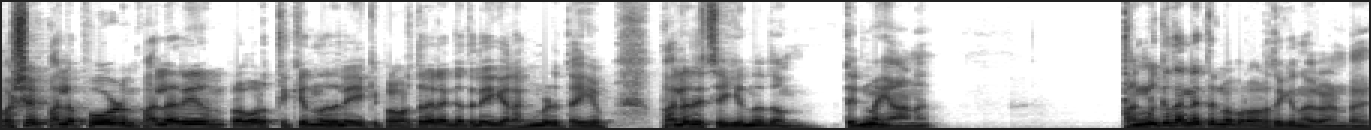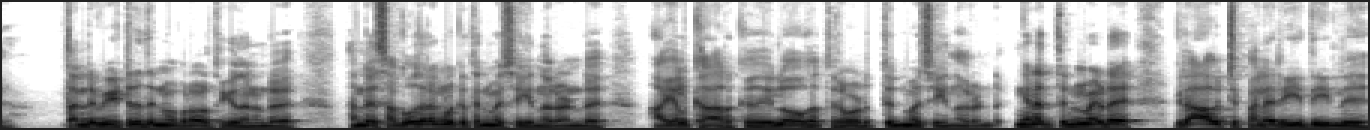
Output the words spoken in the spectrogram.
പക്ഷേ പലപ്പോഴും പലരെയും പ്രവർത്തിക്കുന്നതിലേക്ക് പ്രവർത്തന രംഗത്തിലേക്ക് ഇറങ്ങുമ്പോഴത്തേക്കും പലർ ചെയ്യുന്നതും തിന്മയാണ്. തങ്ങൾക്ക് തന്നെ തിന്മ പ്രവർത്തിക്കുന്നവരുണ്ട്. തന്റെ വീട്ടിൽ തിന്മ പ്രവർത്തിക്കുന്നവരുണ്ട്. തന്റെ സഹോദരങ്ങൾക്ക് തിന്മ ചെയ്യുന്നവരുണ്ട്. അയൽക്കാർക്ക് ലോകത്തിനോട് തിന്മ ചെയ്യുന്നവരുണ്ട്. ഇങ്ങനെ തിന്മയുടെ ഗ്രാവിറ്റി പല രീതിയിൽ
